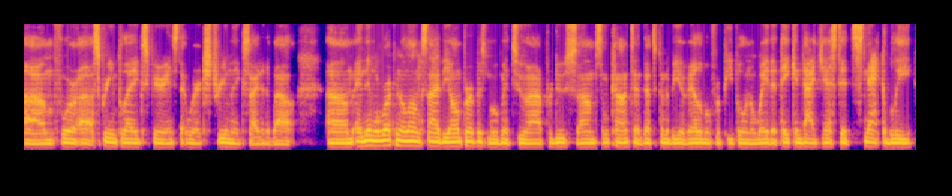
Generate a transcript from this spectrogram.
um, for a screenplay experience that we're extremely excited about. Um, and then we're working alongside the On Purpose movement to uh, produce um, some content that's going to be available for people in a way that they can digest it snackably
